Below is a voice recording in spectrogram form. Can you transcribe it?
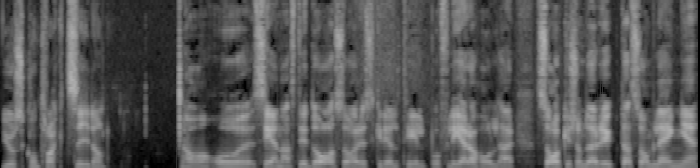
just kontraktsidan. Ja, och senast idag så har det skrällt till på flera håll här. Saker som det har ryktats om länge,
